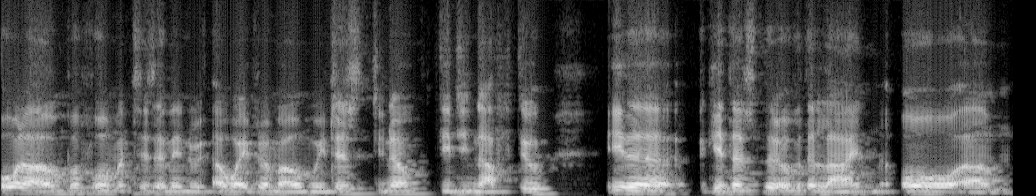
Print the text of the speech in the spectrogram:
all our home performances, and then away from home, we just, you know, did enough to either get us over the line or, um,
